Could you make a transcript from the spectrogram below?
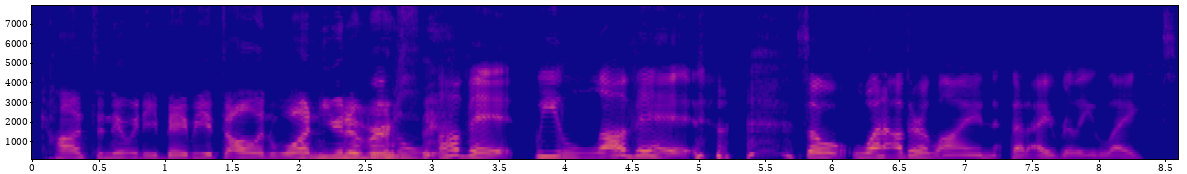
Continuity, baby. It's all in one We universe. love it. We love it. so one other line that I really liked.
